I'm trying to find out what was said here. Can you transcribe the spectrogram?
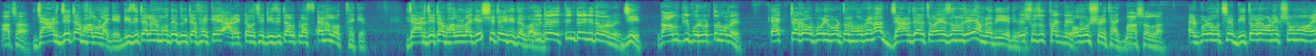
আচ্ছা। যার যেটা ভালো লাগে ডিজিটালের মধ্যে দুইটা থাকে আরেকটা হচ্ছে ডিজিটাল প্লাস অ্যানালগ থাকে। যার যেটা ভালো লাগে সেটাই নিতে পারবে। দুইটাই তিনটাই নিতে পারবে? জি। দাম কি পরিবর্তন হবে? এক টাকাও পরিবর্তন হবে না যার যার চয়েস অনুযায়ী আমরা দিয়ে দিব। এই সুযোগ থাকবে? অবশ্যই থাকবে। মাশাআল্লাহ। এরপরে হচ্ছে ভিতরে অনেক সময়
